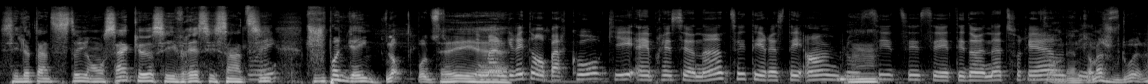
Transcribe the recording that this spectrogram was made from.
C'est l'authenticité. On sent que c'est vrai, c'est senti. Oui. Tu joues pas une game. Non, pas du Tu tout. euh, malgré ton parcours qui est impressionnant, tu sais, t'es resté humble Mm. aussi, tu sais, c'est- t'es d'un naturel. Puis- Comment je vous dois, là?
